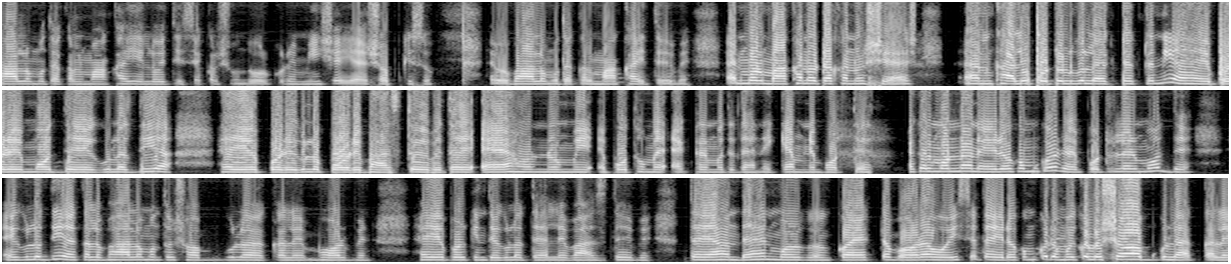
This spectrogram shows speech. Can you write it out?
ভালো মতো একাল মাখাইয়ে লইতেছি, একাল সুন্দর করে মিশাইয়া সবকিছু এবার ভালো মতো একাল মাখাইতে হবে এন মোর মাখানো টাখানো শেষ। এন খালি পটলগুলো একটা একটা নিয়ে এরপরে মধ্যে এগুলো দিয়া হ্যাঁ এরপরে এগুলো পরে ভাজতে হবে তাই এখন প্রথমে একটার মধ্যে দেখেন কেমনে ভরতে একাল মনে হয় না এরকম করে পটলের মধ্যে এগুলো দিয়ে একালে ভালো মতো সবগুলো একালে ভরবেন। হ্যাঁ এরপর কিন্তু এগুলো তেলে ভাজতে হবে। তাই এখন দেখেন মোর কয়েকটা বড়া হইছে, তাই এরকম করে মই গুলো সবগুলো একালে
